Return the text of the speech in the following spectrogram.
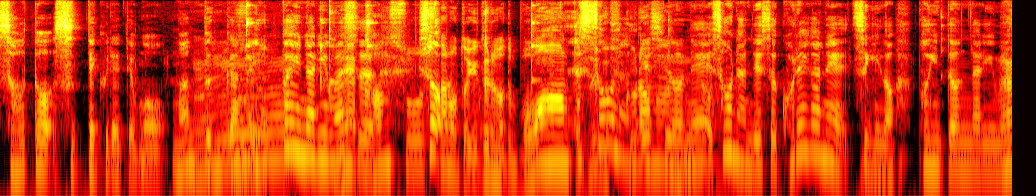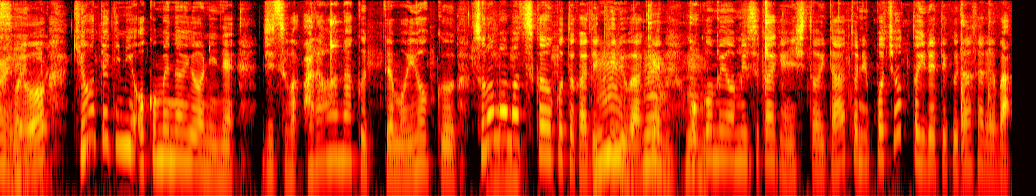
相当吸ってくれてもう満腹感がいっぱいになります、ね、乾燥したのと茹でるのとボワーンと随そう。なんですよね。そうなんです。これがね、次のポイントになりますよ。うんはいはい。基本的にお米のようにね、実は洗わなくってもよく、そのまま使うことができるわけ。うんうんお米を水加減しといた後にポチョッと入れてくだされば、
